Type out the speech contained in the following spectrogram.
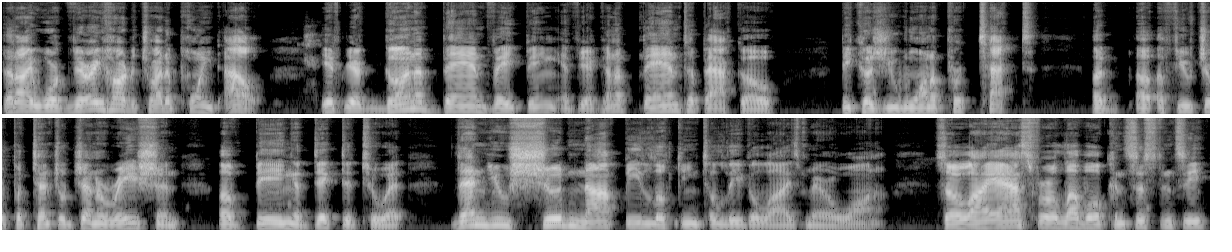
that I work very hard to try to point out. If you're going to ban vaping, if you're going to ban tobacco because you want to protect a, a future potential generation of being addicted to it, then you should not be looking to legalize marijuana. So I ask for a level of consistency,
